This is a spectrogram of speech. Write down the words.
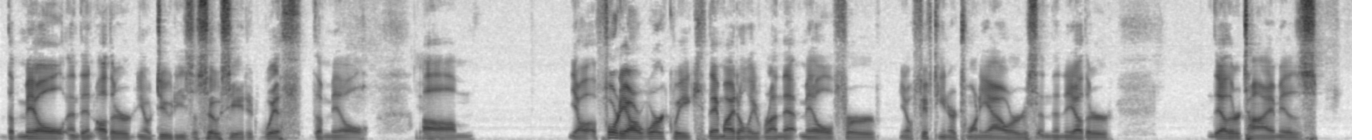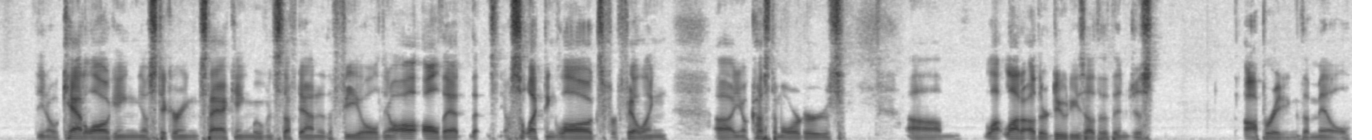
the mill and then other you know duties associated with the mill. Yeah. Um, you know, a forty hour work week, they might only run that mill for you know fifteen or twenty hours, and then the other the other time is you know cataloging, you know stickering, stacking, moving stuff down into the field, you know all, all that, you know, selecting logs for filling, uh, you know custom orders um, lot lot of other duties other than just operating the mill.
